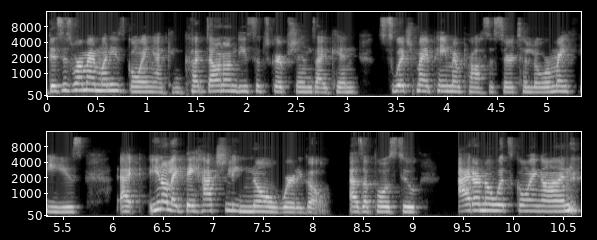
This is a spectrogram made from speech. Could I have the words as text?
this is where my money's going. I can cut down on these subscriptions. I can switch my payment processor to lower my fees. I you know like they actually know where to go as opposed to i don't know what's going on.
